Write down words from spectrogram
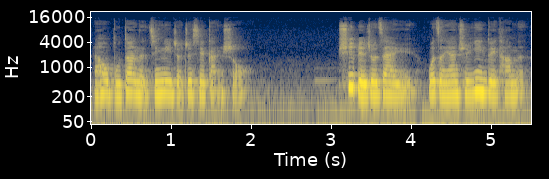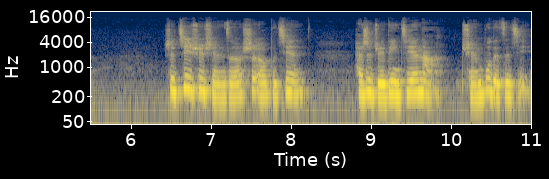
然后不断的经历着这些感受。区别就在于我怎样去应对他们，是继续选择视而不见。还是决定接纳全部的自己。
